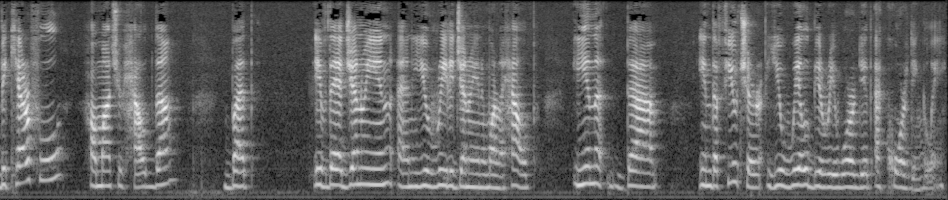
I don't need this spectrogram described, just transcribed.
be careful how much you help them but if they're genuine and you really genuinely want to help in the in the future you will be rewarded accordingly.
